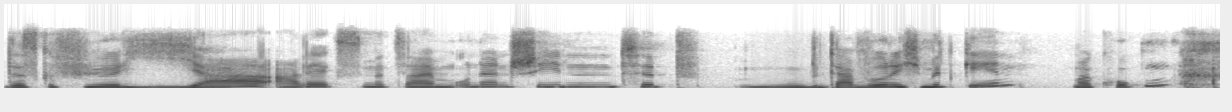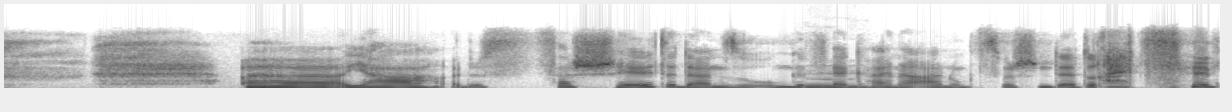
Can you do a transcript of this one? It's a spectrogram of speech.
das Gefühl, ja, Alex mit seinem Unentschieden-Tipp, da würde ich mitgehen. Mal gucken. Äh, ja, das zerschellte dann so ungefähr, mhm. keine Ahnung, zwischen der 13.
